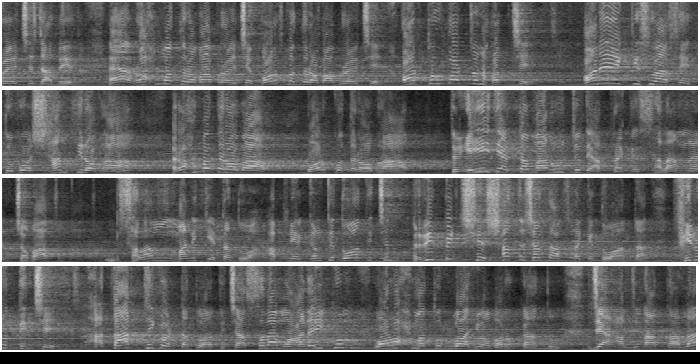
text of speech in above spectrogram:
রয়েছে যাদের হ্যাঁ রহমতের অভাব রয়েছে, বরকতের অভাব রয়েছে, অর্থ উপার্জন হচ্ছে, অনেক কিছু আছে, তবুও শান্তির অভাব, রহমতের অভাব, বরকতের অভাব। তো এই যে একটা মানুষ যদি আপনাকে সালামের জবাব সালাম মানে কি? এটা দোয়া। আপনি একজনকে দোয়া দিচ্ছেন, রিপিট সে সাথে সাথে আপনাকে দোয়াটা ফেরত দিচ্ছে তার থেকেও একটা দোয়া দিচ্ছে। আসসালামু আলাইকুম ওরহমতুল্লাহ ওবরকাত যে আল্লাহ তালা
